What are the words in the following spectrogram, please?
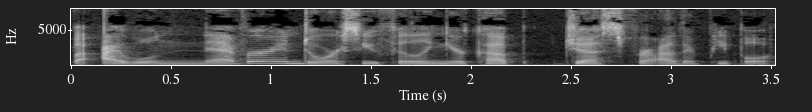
But I will never endorse you filling your cup just for other people.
